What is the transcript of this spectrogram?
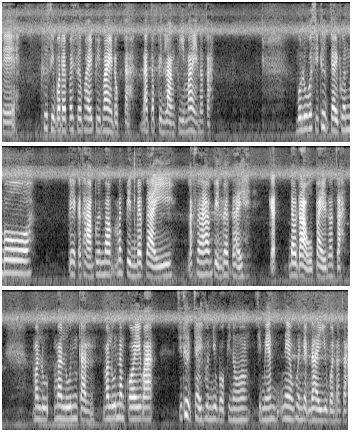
แต่คือสิบ่ได้ไปเซอร์ไพรส์ปีใหม่ดอกจ้ะน่าจะเป็นหลังปีใหม่เนาะจ้ะ บ่รู้ว่าสิถึกใจเพิ่อนโบแต่ก็ถามเพิ่อนว่ามันเป็นแบบใดลักษณะมันเป็นแบบใดก็เดาๆไปเนาะจ้ะมาลุ้มาลุ้นกัน มาลุ้นนำก้อยว่า สิถึกใจเพิ่อนอยู่บ่พี่น้องสิแม่นแนวเพิ่อนอยากได้อยู่บ่เนาะจ๊ะ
